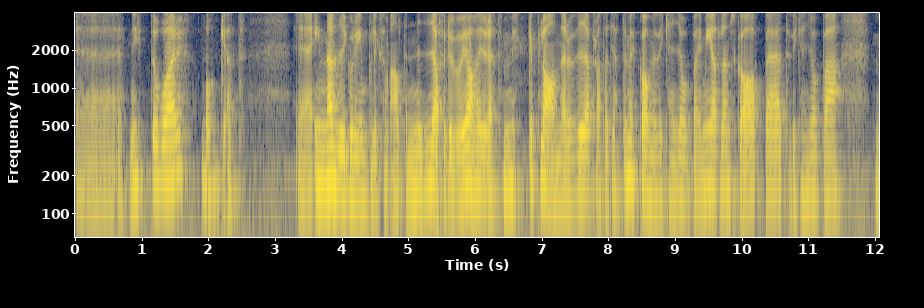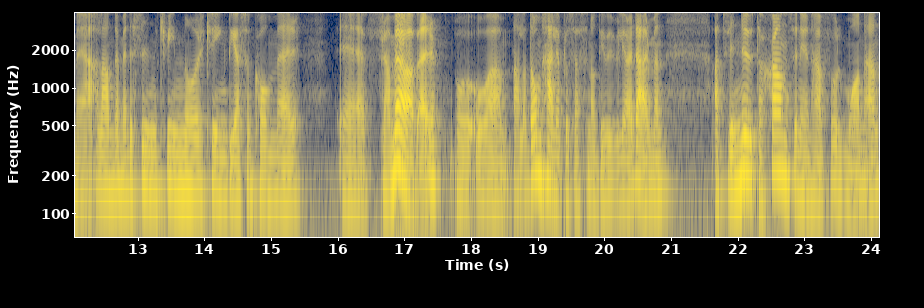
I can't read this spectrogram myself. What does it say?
eh, ett nytt år. Och att eh, innan vi går in på liksom allt det nya, för du och jag har ju rätt mycket planer och vi har pratat jättemycket om hur vi kan jobba i medlemskapet, hur vi kan jobba med alla andra medicinkvinnor kring det som kommer eh, framöver. Och, och alla de härliga processerna och det vi vill göra där. Men att vi nu tar chansen i den här fullmånen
